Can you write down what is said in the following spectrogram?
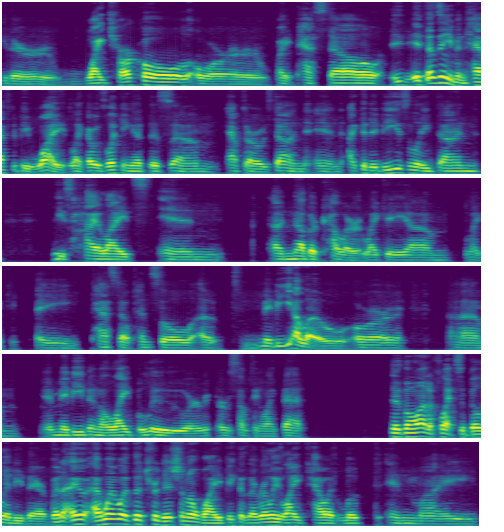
either white charcoal or white pastel. It, it, doesn't even have to be white. Like I was looking at this um, after I was done, and I could have easily done these highlights in another color, like a um, like a pastel pencil of maybe yellow or um, maybe even a light blue or or something like that. There's a lot of flexibility there, but I, I went with the traditional white because I really liked how it looked in my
